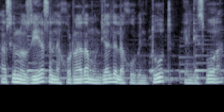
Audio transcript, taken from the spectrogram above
Hace unos días, en la Jornada Mundial de la Juventud en Lisboa,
